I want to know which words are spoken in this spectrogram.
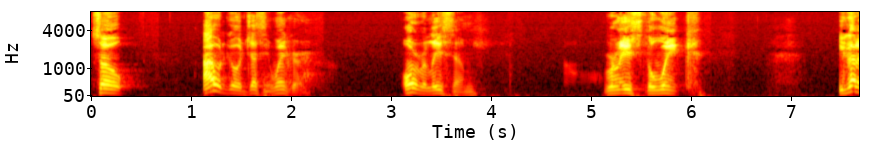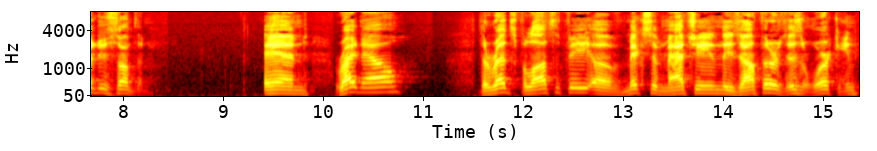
So I would go with Jesse Winker or release him. Release the wink. You got to do something. And right now, the Reds' philosophy of mix and matching these outfielders isn't working.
